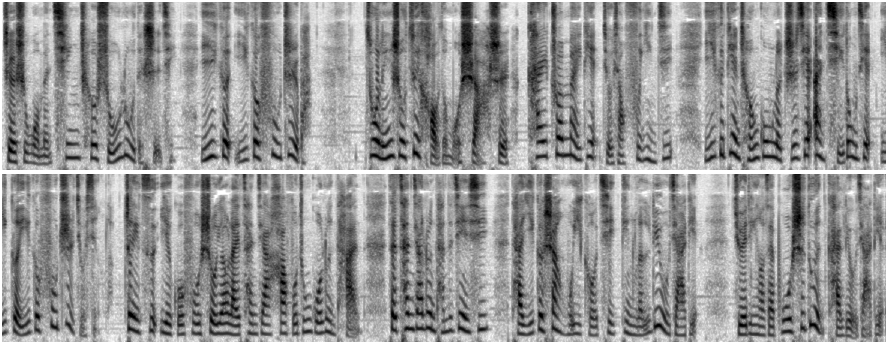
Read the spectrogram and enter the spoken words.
这是我们轻车熟路的事情，一个一个复制吧。做零售最好的模式啊，是开专卖店，就像复印机，一个店成功了，直接按启动键，一个一个复制就行了。这一次，叶国富受邀来参加哈佛中国论坛，在参加论坛的间隙，他一个上午一口气订了六家店，决定要在波士顿开六家店。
